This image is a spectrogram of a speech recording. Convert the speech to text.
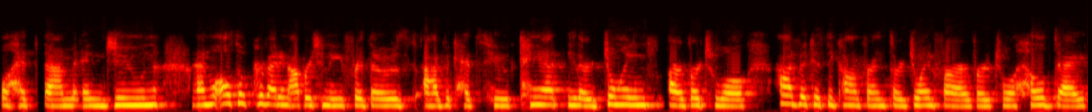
we'll hit them in June. And we'll also provide an opportunity for those advocates who can't either join our virtual advocacy conference or join for our virtual Hill Day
